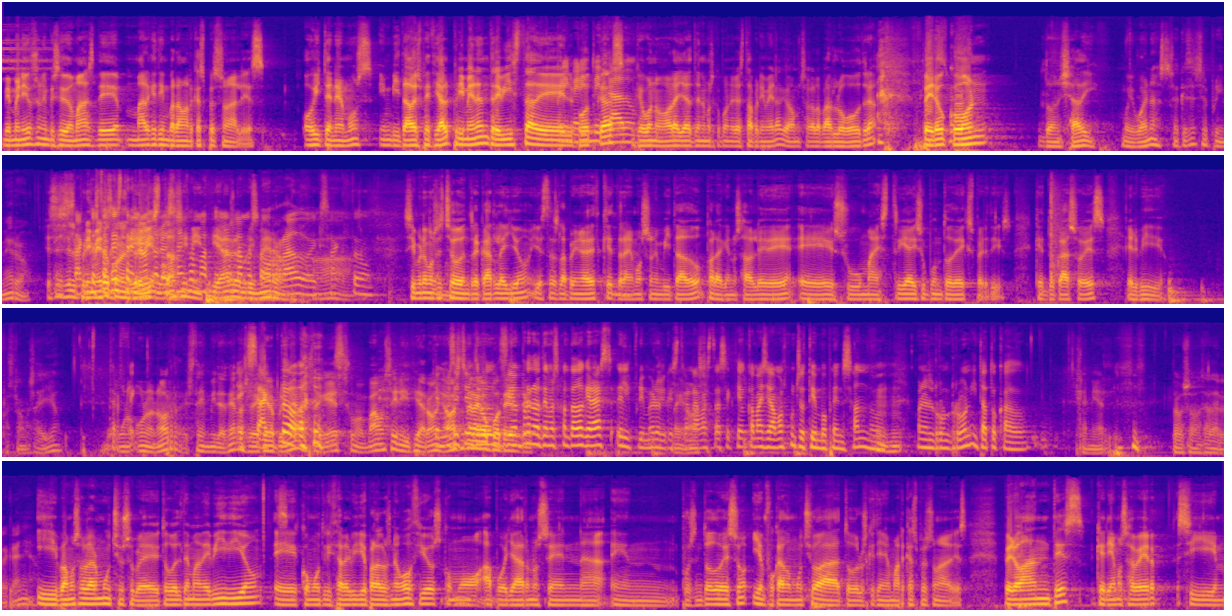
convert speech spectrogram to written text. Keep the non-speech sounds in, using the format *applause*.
Bienvenidos a un episodio más de Marketing para Marcas Personales. Hoy tenemos invitado especial, primera entrevista del Primer podcast, invitado. que bueno, ahora ya tenemos que poner esta primera, que vamos a grabar luego otra, *laughs* pero con Don Shadi. Muy O buenas. sea, que ese es el primero. Ese es el primero con entrevista. Esa información la el hemos primero. ahorrado, Ah. exacto. Siempre hemos hecho entre Carla y yo, y esta es la primera vez que traemos a un invitado para que nos hable de eh, su maestría y su punto de expertise, que en tu caso es el vídeo. Pues vamos a ello. Un, honor esta invitación. No sabía que era Exacto. primero, que es como, vamos a iniciar. Te venga, hemos vamos a hacer algo pero no te hemos contado que eras el primero el que Venga, estrenaba vamos. esta sección, que además llevamos mucho tiempo pensando con el run run y te ha tocado. Genial. Pues vamos a darle caña. Y vamos a hablar mucho sobre todo el tema de vídeo, eh, cómo utilizar el vídeo para los negocios, cómo apoyarnos en, ah, en, pues en todo eso y enfocado mucho a todos los que tienen marcas personales. Pero antes queríamos saber si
